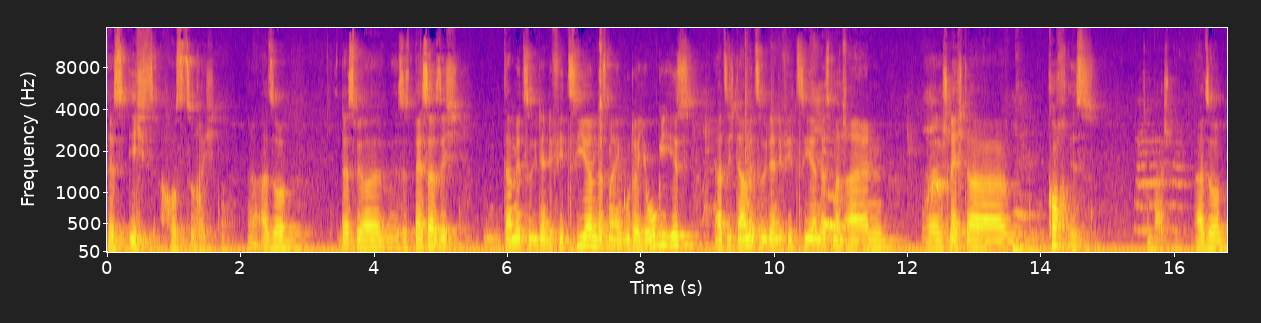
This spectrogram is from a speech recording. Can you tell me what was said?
des Ichs auszurichten. Also, dass wir, es ist besser, sich damit zu identifizieren, dass man ein guter Yogi ist, als sich damit zu identifizieren, dass man ein äh, schlechter Koch ist, zum Beispiel. Also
